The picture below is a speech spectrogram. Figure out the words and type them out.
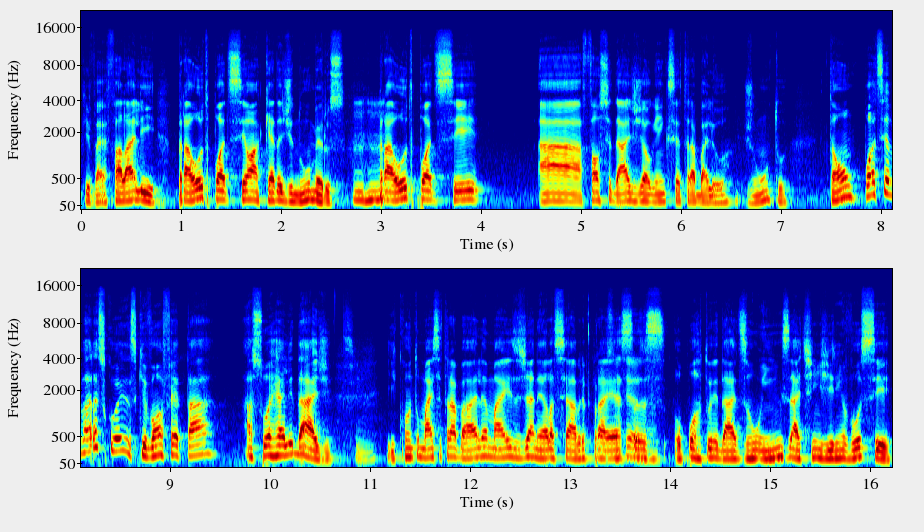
que vai falar ali. Pra outro pode ser uma queda de números. Pra outro pode ser a falsidade de alguém que você trabalhou junto. Então, pode ser várias coisas que vão afetar a sua realidade. Sim. E quanto mais você trabalha, mais janela se abre para essas oportunidades ruins atingirem você.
